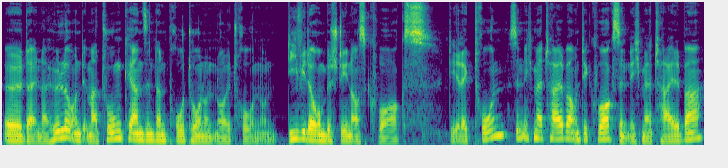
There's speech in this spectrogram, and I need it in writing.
äh, da in der Hülle, und im Atomkern sind dann Protonen und Neutronen. Und die wiederum bestehen aus Quarks. Die Elektronen sind nicht mehr teilbar und die Quarks sind nicht mehr teilbar.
